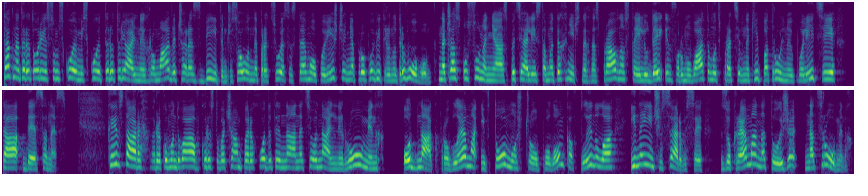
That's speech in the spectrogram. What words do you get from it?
Так, на території Сумської міської територіальної громади через збій тимчасово не працює система оповіщення про повітряну тривогу. На час усунення спеціалістами технічних несправностей людей інформуватимуть працівники патрульної поліції та ДСНС. Київстар рекомендував користувачам переходити на національний роумінг. Однак проблема і в тому, що поломка вплинула і на інші сервіси, зокрема на той же нацроумінг.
